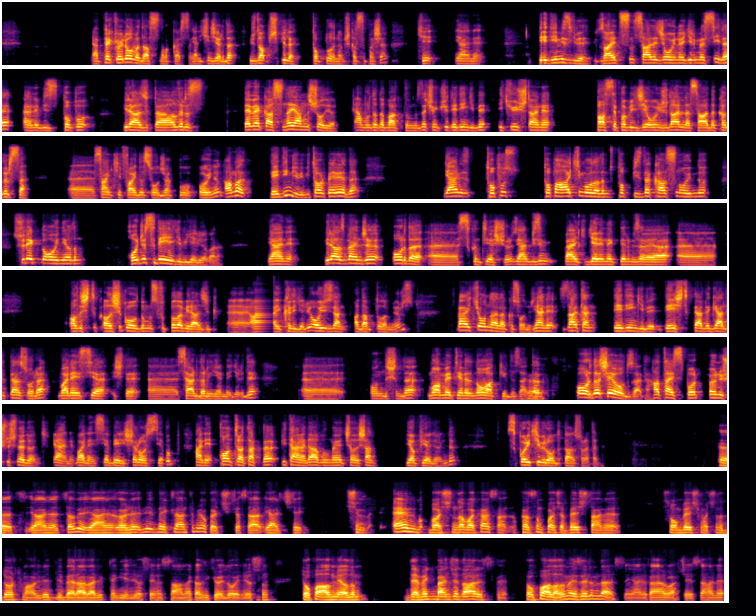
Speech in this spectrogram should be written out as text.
Yani pek öyle olmadı aslında bakarsan. Yani ikinci yarıda %62 ile toplu oynamış Kasımpaşa. Ki yani dediğimiz gibi Zayt'sın sadece oyuna girmesiyle yani biz topu birazcık daha alırız demek aslında yanlış oluyor. Yani burada da baktığımızda çünkü dediğin gibi 2-3 tane pas yapabileceği oyuncularla sahada kalırsa e, sanki faydası olacak bu oyunun. Ama dediğim gibi Vitor Pereira da yani topu topa hakim olalım, top bizde kalsın oyunu sürekli oynayalım hocası değil gibi geliyor bana. Yani biraz bence orada e, sıkıntı yaşıyoruz. Yani bizim belki geleneklerimize veya e, alıştık alışık olduğumuz futbola birazcık e, aykırı geliyor. O yüzden adapte olamıyoruz. Belki onunla alakası olabilir. Yani zaten dediğin gibi değişiklikler de geldikten sonra Valencia işte e, Serdar'ın yerine girdi. E, onun dışında Muhammed yerine Novak girdi zaten. Evet. Orada şey oldu zaten. Hatay Spor ön üçlüsüne döndü. Yani Valencia, Berisha, Rossi yapıp hani kontratakla bir tane daha bulmaya çalışan yapıya döndü. Skor 2-1 olduktan sonra tabii. Evet yani tabii yani öyle bir beklentim yok açıkçası. Gerçi şimdi en başında bakarsan Kasımpaşa 5 tane son 5 maçında 4 mağlubiyet bir beraberlikle geliyor senin sahana Kadıköy'de oynuyorsun. Topu almayalım demek bence daha riskli. Topu alalım ezelim dersin yani Fenerbahçe ise hani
